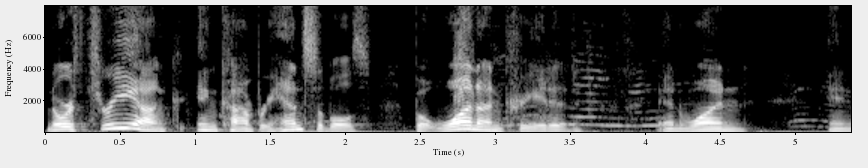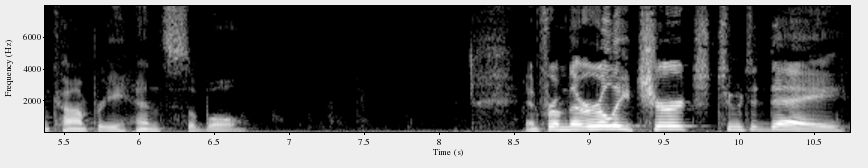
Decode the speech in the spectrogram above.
nor three un- incomprehensibles, but one uncreated and one incomprehensible. And from the early church to today,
